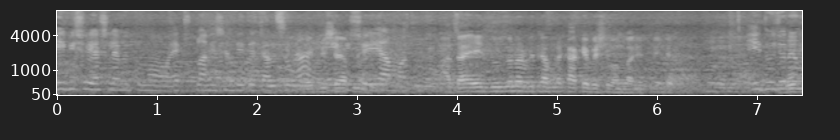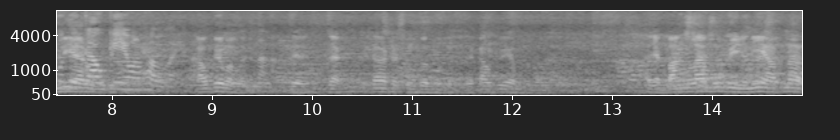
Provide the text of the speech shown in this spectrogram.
এই বিষয়ে আসলে আমি কোনো এক্সপ্লানেশন দিতে চাচ্ছি না। এই বিষয়ে আমার আচ্ছা এই দুজনের ভিতরে আপনার কাকে বেশি ভালো লাগে? এই দুজনের মধ্যে আর কাউকেই আমার ভালো লাগে কাউকে ভালো লাগে না। যে যাক এটাও একটা সুন্দর মুভি যে কাউকে আপনার ভালো লাগে আচ্ছা বাংলা মুভি নিয়ে আপনার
